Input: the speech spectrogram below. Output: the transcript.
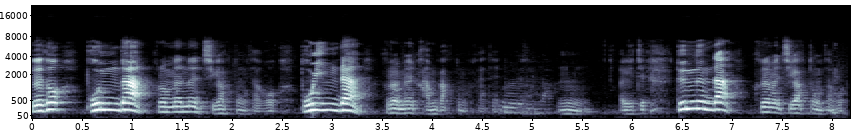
그래서 본다 그러면은 지각동사고 보인다 그러면 감각동사 되는 거야. 음, 알겠지? 듣는다 그러면 지각동사고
